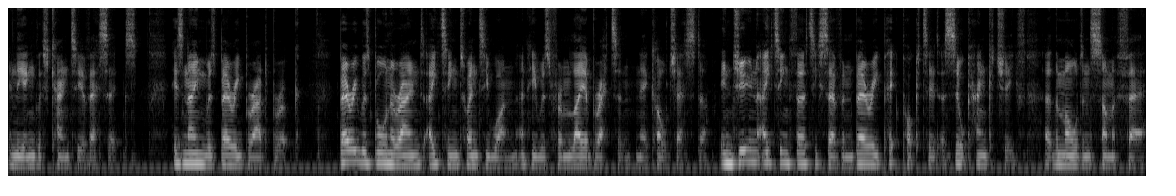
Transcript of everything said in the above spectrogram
in the English county of Essex. His name was Berry Bradbrook. Berry was born around 1821 and he was from Layer Breton near Colchester. In June 1837, Berry pickpocketed a silk handkerchief at the Maldon Summer Fair.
